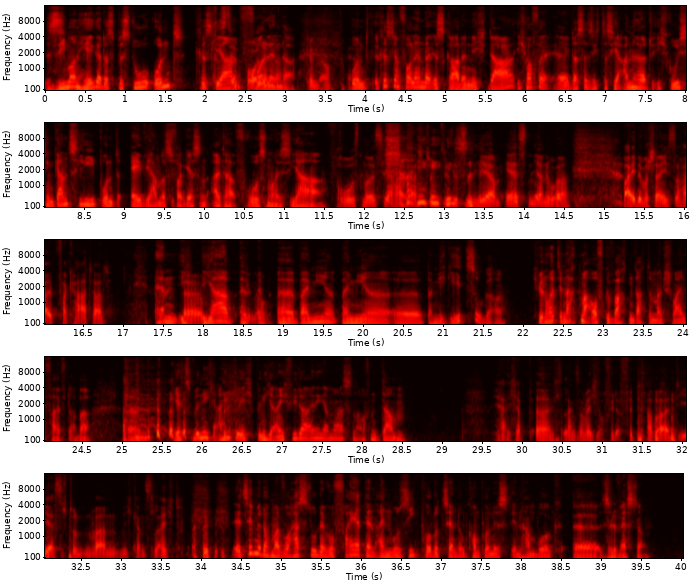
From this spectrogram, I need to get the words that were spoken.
Simon Heger, das bist du, und Christian, Christian Vorländer. Vorländer, genau, ja. Und Christian Vorländer ist gerade nicht da. Ich hoffe, äh, dass er sich das hier anhört. Ich grüße ihn ganz lieb und ey, wir haben was vergessen. Alter, frohes neues Jahr. Frohes neues Jahr. Ja, stimmt. Wir sitzen hier am 1. Januar. Beide wahrscheinlich so halb verkatert. Ähm, Ähm, ja, äh, genau. äh, bei mir, bei mir, äh, bei mir geht's sogar. Ich bin heute Nacht mal aufgewacht und dachte, mein Schwein pfeift, aber ähm, jetzt bin ich eigentlich, bin ich eigentlich wieder einigermaßen auf dem Damm. Ja, ich habe äh, langsam werde ich auch wieder fit, aber die ersten Stunden waren nicht ganz leicht. Erzähl mir doch mal, wo hast du denn, wo feiert denn ein Musikproduzent und Komponist in Hamburg äh, Silvester?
